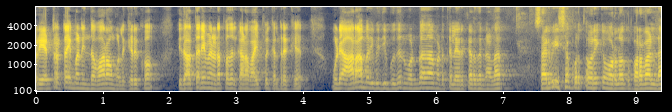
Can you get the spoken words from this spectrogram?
ஒரு என்டர்டைன்மெண்ட் இந்த வாரம் உங்களுக்கு இருக்கும். இது அத்தனையுமே நடப்பதற்கான வாய்ப்புகள் இருக்குது உங்களுடைய ஆறாம் அதிபதி புதன் ஒன்பதாம் இடத்துல இருக்கிறதுனால சர்வீஸை பொறுத்த வரைக்கும் ஓரளவுக்கு பரவாயில்ல.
